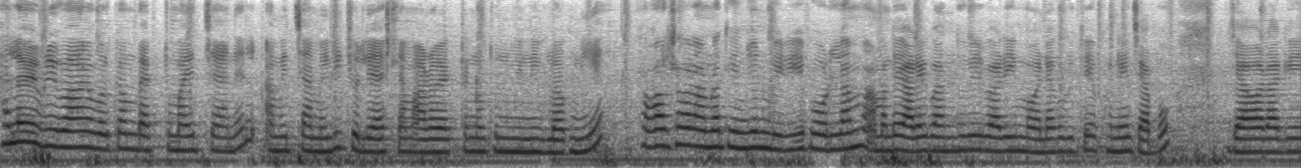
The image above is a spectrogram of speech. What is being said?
Hello everyone welcome back to my channel আমি চামেলি, চলে আসলাম আরও একটা নতুন মিনি ব্লগ নিয়ে। সকাল সকাল আমরা তিনজন বেরিয়ে পড়লাম। আমাদের আরেক বান্ধবীর বাড়ি ময়নাগুড়িতে ওখানে যাব। যাওয়ার আগে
